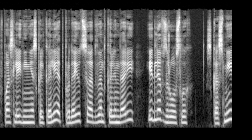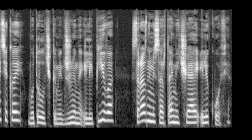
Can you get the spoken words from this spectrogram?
В последние несколько лет продаются адвент-календари и для взрослых, с косметикой, бутылочками джина или пива, с разными сортами чая или кофе.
